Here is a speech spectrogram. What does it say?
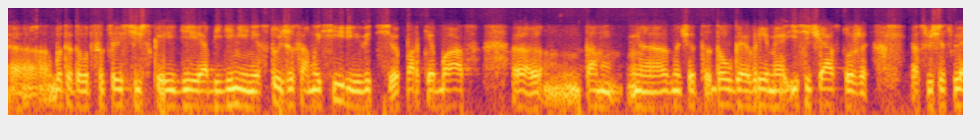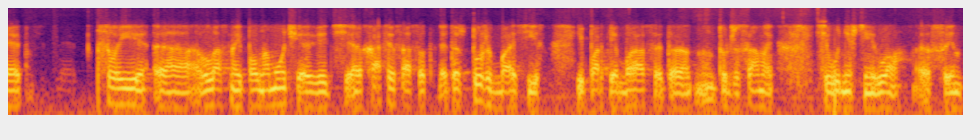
э, вот эта вот социалистическая идея объединения с той же самой Сирией, ведь партия БАС э, там, э, значит, долгое время и сейчас тоже осуществляет свои э, властные полномочия, ведь э, Хафиз Асад это же тоже баасист, и партия Баас это ну, тот же самый сегодняшний его э, сын.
